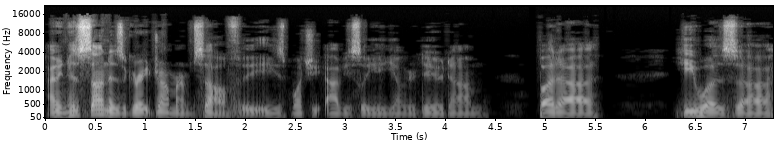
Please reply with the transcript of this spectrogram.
I mean, his son is a great drummer himself. He's much obviously a younger dude, um, but uh, he was uh,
